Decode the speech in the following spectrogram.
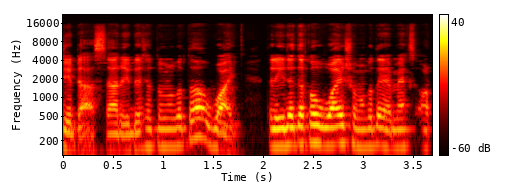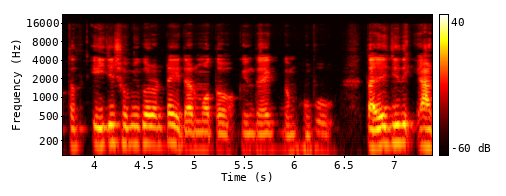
যেটা আছে, আর এটা হচ্ছে তোমার কত ওয়াই তাহলে এটা দেখো ওয়াই সমান কত এম এক্স অর্থাৎ এই যে সমীকরণটা এটার মতো, কিন্তু একদম হুবহু। তাই যদি, আর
